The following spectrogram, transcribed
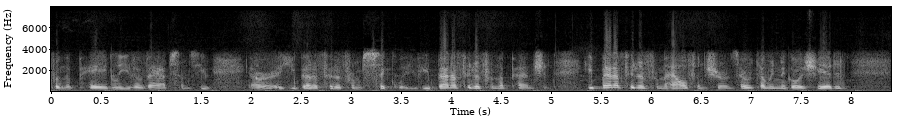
from the paid leave of absence. He or he benefited from sick leave. He benefited from the pension. He benefited from health insurance. Every time we negotiated,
